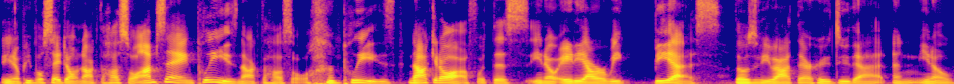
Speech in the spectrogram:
you know, people say don't knock the hustle. I'm saying please knock the hustle. please knock it off with this, you know, 80 hour week BS. Those of you out there who do that and, you know,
